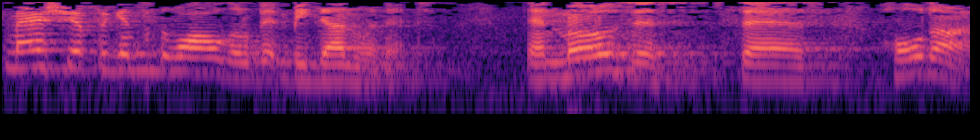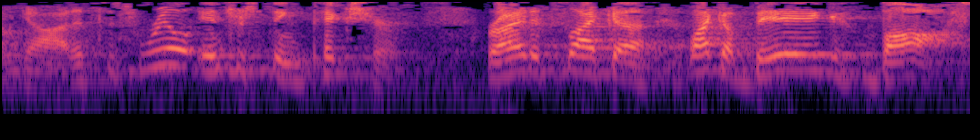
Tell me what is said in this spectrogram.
smash you up against the wall a little bit and be done with it. And Moses says, hold on, God. It's this real interesting picture, right? It's like a, like a big boss.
